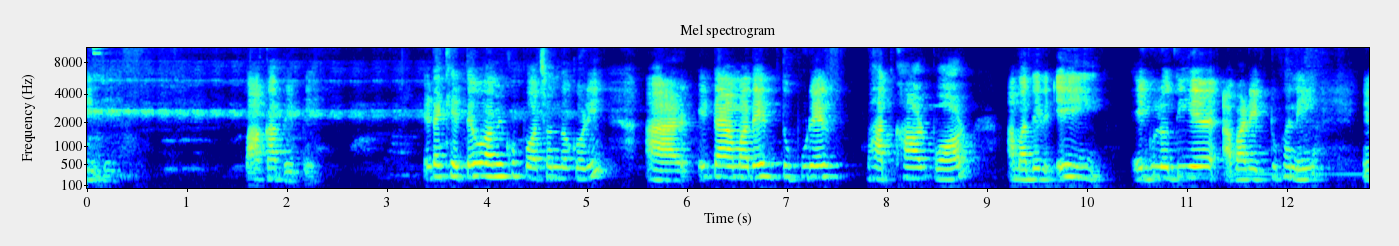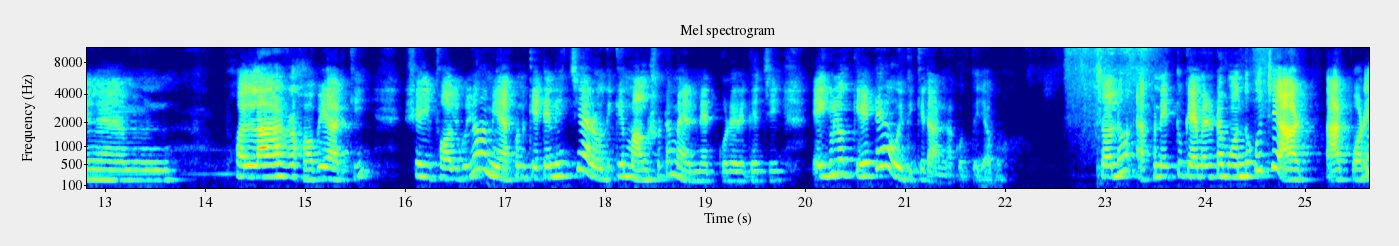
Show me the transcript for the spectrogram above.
এই যে পাকা পেঁপে। এটা খেতেও আমি খুব পছন্দ করি। আর এটা আমাদের দুপুরের ভাত খাওয়ার পর আমাদের এই এগুলো দিয়ে আবার একটুখানি ফলার হবে আর কি, সেই ফলগুলো আমি এখন কেটে নিচ্ছি আর ওদিকে মাংসটা ম্যারিনেট করে রেখেছি। এইগুলো কেটে ওইদিকে রান্না করতে যাব। চলো, এখন একটু ক্যামেরাটা বন্ধ করছি আর তারপরে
